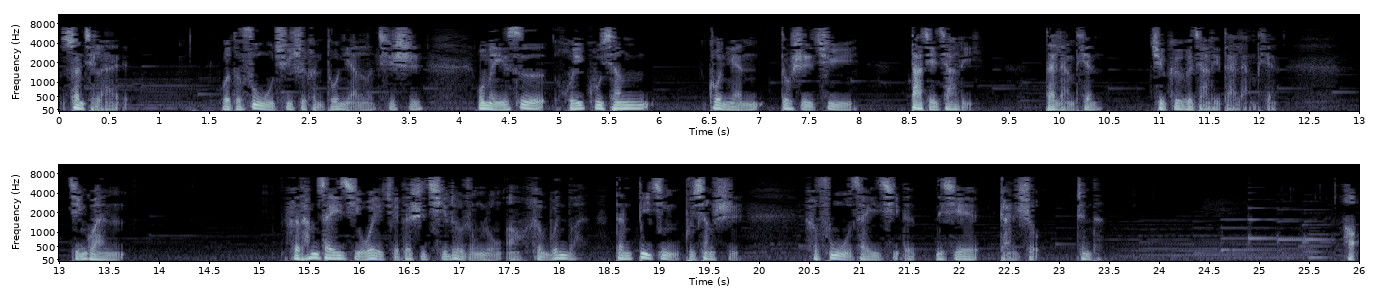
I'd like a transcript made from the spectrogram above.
算起来，我的父母去世很多年了。其实，我每一次回故乡过年，都是去大姐家里待两天，去哥哥家里待两天。尽管和他们在一起，我也觉得是其乐融融啊，很温暖。但毕竟不像是和父母在一起的那些感受，真的。好，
